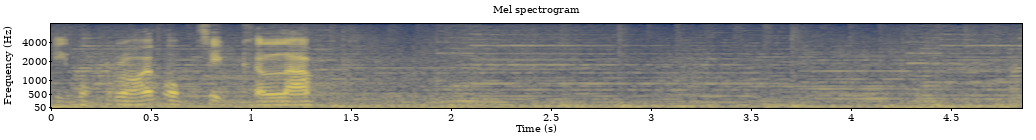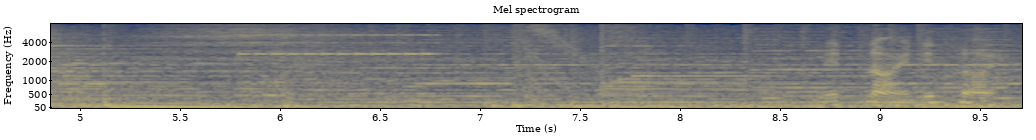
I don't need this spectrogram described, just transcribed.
อีกหกร้อยหกสิบครับนิดหน่อยนิดหน่อย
